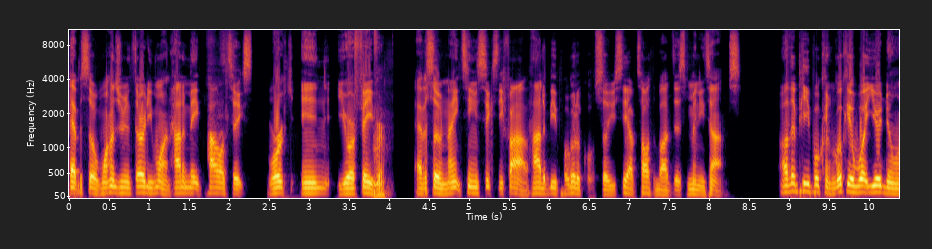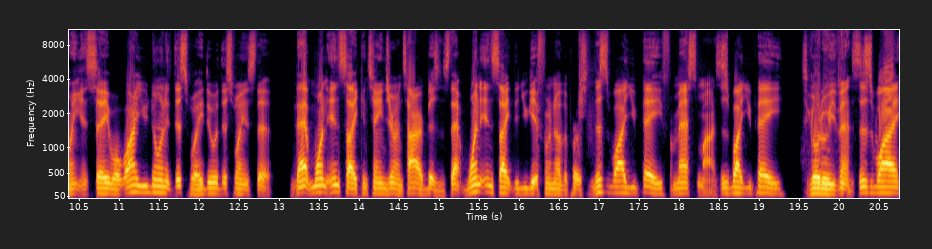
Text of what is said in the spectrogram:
Episode 131 how to make politics work in your favor. Episode 1965 how to be political. So you see, I've talked about this many times. Other people can look at what you're doing and say, well, why are you doing it this way? Do it this way instead. That one insight can change your entire business. That one insight that you get from another person. This is why you pay for masterminds. This is why you pay to go to events. This is why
